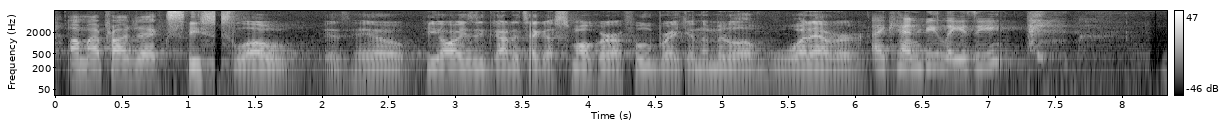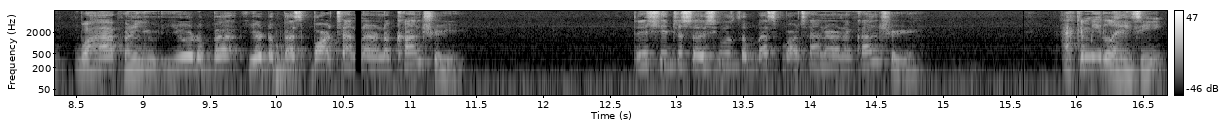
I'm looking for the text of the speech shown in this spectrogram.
on my projects. He's slow as hell. He always got to take a smoke or a food break in the middle of whatever. I can be lazy. What happened? You, you're the best. You're the best bartender in the country. Didn't she just say she was the best bartender in the country? I can be lazy.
